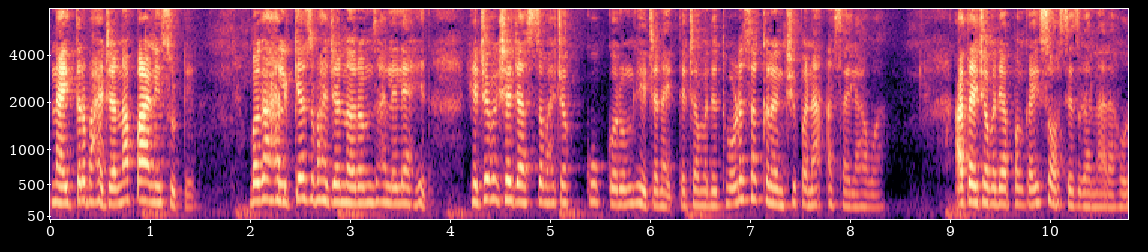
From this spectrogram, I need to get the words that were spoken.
नाहीतर भाज्यांना पाणी सुटेल. बघा हलक्याच भाज्या नरम झालेल्या आहेत. ह्याच्यापेक्षा जास्त भाज्या कुक करून घ्यायच्या नाहीत. त्याच्यामध्ये थोडासा क्रंचीपणा असायला हवा. आता याच्यामध्ये आपण काही सॉसेस घालणार आहोत.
